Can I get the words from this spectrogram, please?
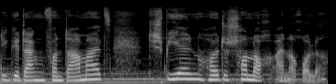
die Gedanken von damals, die spielen heute schon noch eine Rolle.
